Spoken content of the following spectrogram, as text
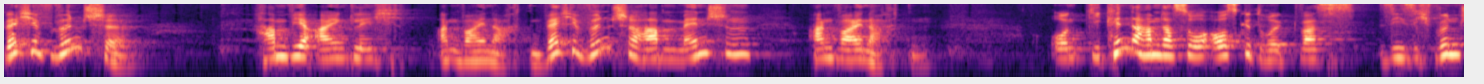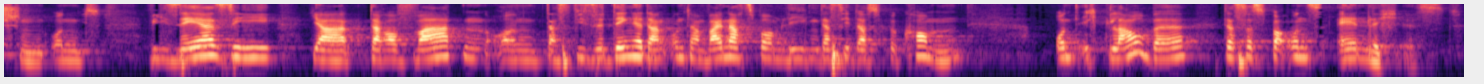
Welche Wünsche haben wir eigentlich an Weihnachten? Welche Wünsche haben Menschen an Weihnachten? Und die Kinder haben das so ausgedrückt, was sie sich wünschen und wie sehr sie ja darauf warten und dass diese Dinge dann unterm Weihnachtsbaum liegen, dass sie das bekommen. Und ich glaube, dass das bei uns ähnlich ist.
